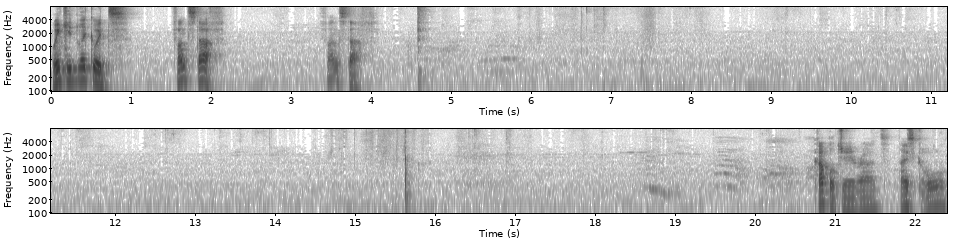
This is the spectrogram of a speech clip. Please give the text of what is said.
Wicked Liquids. Fun stuff. Fun stuff. Couple J rods. Nice gold.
